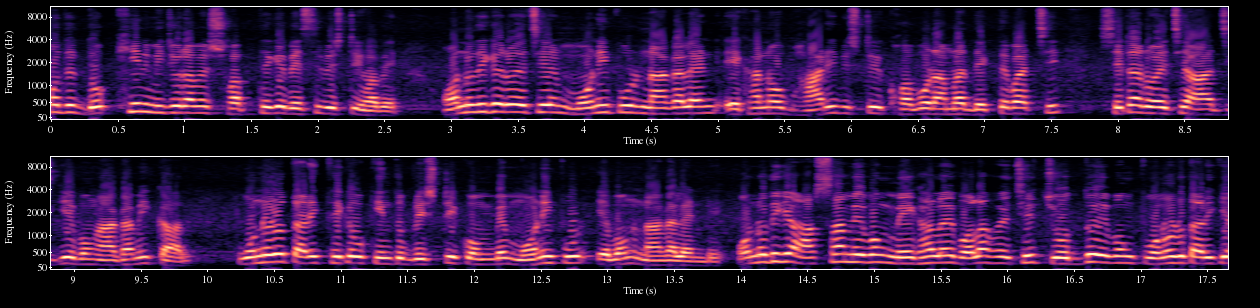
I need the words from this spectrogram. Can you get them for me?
মধ্যে দক্ষিণ মিজোরামের সব থেকে বেশি বৃষ্টি হবে। অন্যদিকে রয়েছে মণিপুর, নাগাল্যান্ড, এখানেও ভারী বৃষ্টির খবর আমরা দেখতে পাচ্ছি। সেটা রয়েছে আজকে এবং আগামীকাল। পনেরো তারিখ থেকেও কিন্তু বৃষ্টি কমবে মণিপুর এবং নাগাল্যান্ডে। অন্যদিকে আসাম এবং মেঘালয়ে বলা হয়েছে চোদ্দ এবং পনেরো তারিখে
